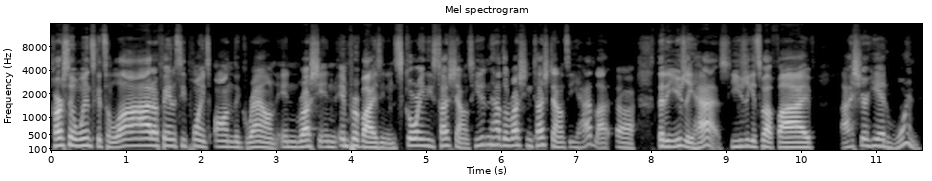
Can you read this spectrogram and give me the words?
Carson Wentz gets a lot of fantasy points on the ground in rushing, in improvising, and scoring these touchdowns. He didn't have the rushing touchdowns he had uh, that he usually has. He usually gets about five. Last year he had one.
